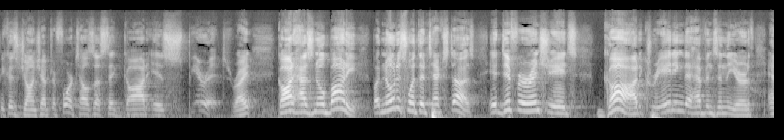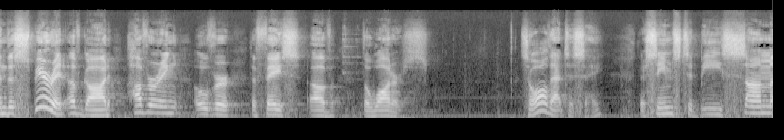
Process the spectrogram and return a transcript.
because John chapter 4 tells us that God is spirit, right? God has no body. But notice what the text does it differentiates God creating the heavens and the earth and the Spirit of God hovering over the face of the waters. So, all that to say, there seems to be some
